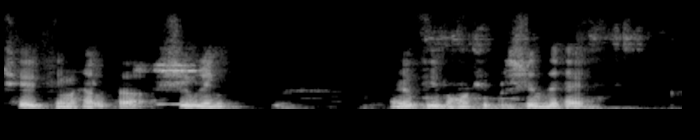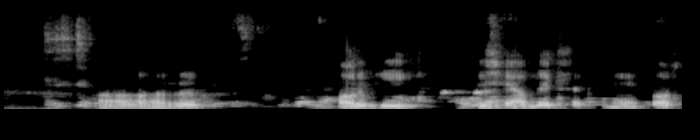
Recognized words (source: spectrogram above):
शेरकी महल का शिवलिंग, जो कि बहुत ही प्रसिद्ध है। और और भी पीछे आप देख सकते हैं, एक और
